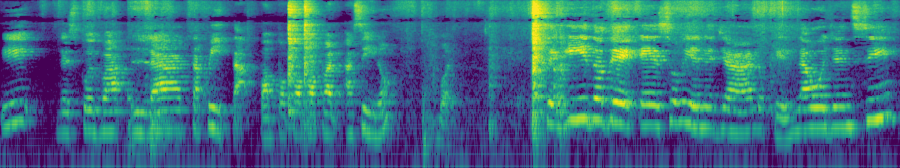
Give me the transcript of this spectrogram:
Y después va la tapita. así, ¿no? Bueno. Seguido de eso viene ya lo que es la olla en sí.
